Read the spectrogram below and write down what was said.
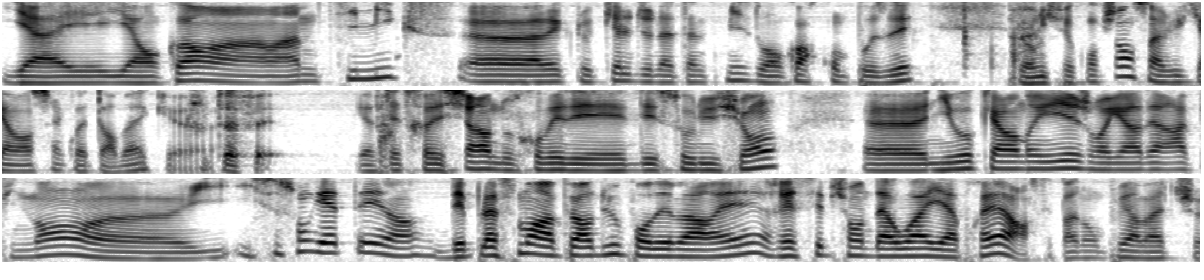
Il y, a, il y a, encore un, petit mix euh, avec lequel Jonathan Smith doit encore composer. on lui fait confiance, hein, lui qui est un ancien quarterback. Euh, tout à fait. Il va peut-être réussir à nous trouver des, des solutions. Niveau calendrier, je regardais rapidement, ils, se sont gâtés. Hein. Déplacement à Purdue pour démarrer, réception d'Hawaï après. Alors c'est pas non plus un match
